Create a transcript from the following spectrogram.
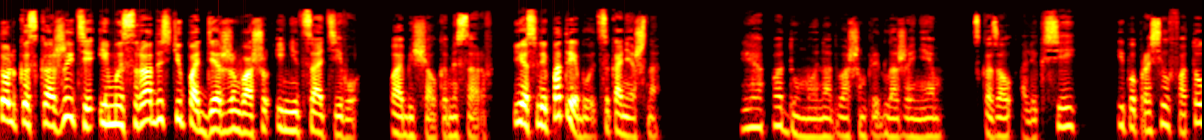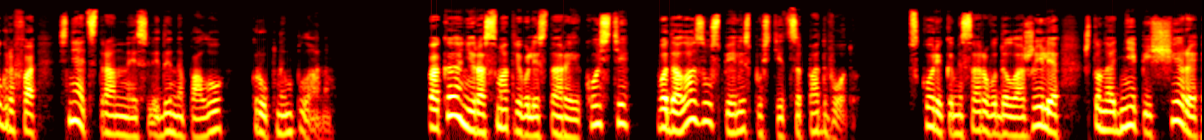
только скажите, и мы с радостью поддержим вашу инициативу», — пообещал Комиссаров. «Если потребуется, конечно». «Я подумаю над вашим предложением», — сказал Алексей и попросил фотографа снять странные следы на полу крупным планом. Пока они рассматривали старые кости, водолазы успели спуститься под воду. Вскоре комиссарову доложили, что на дне пещеры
